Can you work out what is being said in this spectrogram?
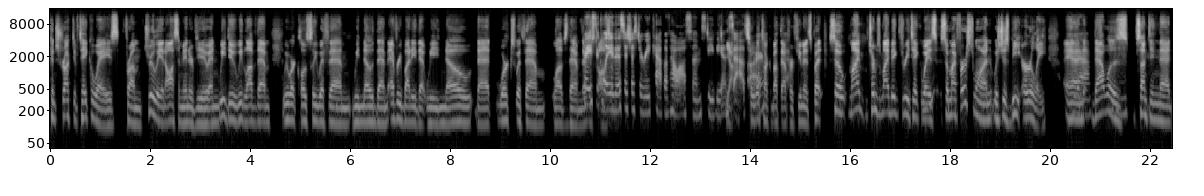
constructive takeaways from truly an awesome interview. And we do, we love them. We work closely with them. We know them. Everybody that we know that works with them loves them. They're Basically, awesome. this is just a recap of how awesome Stevie and Yeah, Saz so are. we'll talk about that for a few minutes. But so my in terms of my big three mm-hmm. takeaways. So my first one was just be early, and Yeah. that was mm-hmm. something that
